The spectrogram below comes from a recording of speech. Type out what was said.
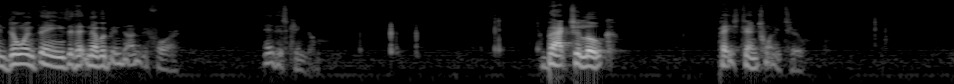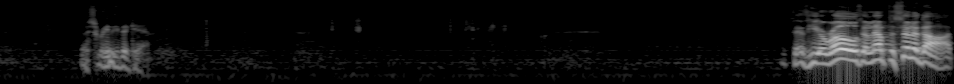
and doing things that had never been done before in his kingdom. Back to Luke, page 1022. Read it again. says he arose and left the synagogue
